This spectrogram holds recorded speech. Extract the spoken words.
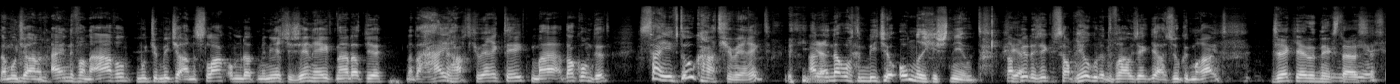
Dan moet je aan het einde van de avond moet je een beetje aan de slag. Omdat meneertje zin heeft nadat, je, nadat hij hard gewerkt heeft. Maar dan komt het. Zij heeft ook hard gewerkt. Alleen dan wordt een beetje ondergesneeuwd. Snap je? Ja. Dus ik snap heel goed dat de vrouw zegt, ja, zoek het maar uit. Jack, jij doet niks thuis.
